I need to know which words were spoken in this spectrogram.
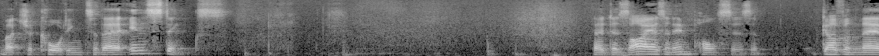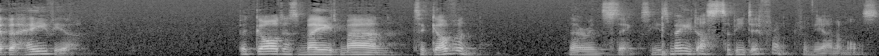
much according to their instincts. Their desires and impulses govern their behavior. But God has made man to govern their instincts. He has made us to be different from the animals.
